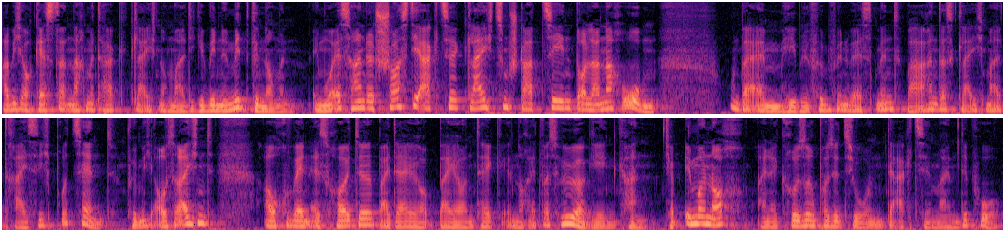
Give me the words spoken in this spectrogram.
habe ich auch gestern Nachmittag gleich nochmal die Gewinne mitgenommen. Im US-Handel schoss die Aktie gleich zum Start 10 Dollar nach oben. Und bei einem Hebel 5 Investment waren das gleich mal 30 Prozent. Für mich ausreichend, auch wenn es heute bei der BioNTech noch etwas höher gehen kann. Ich habe immer noch eine größere Position der Aktie in meinem Depot.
